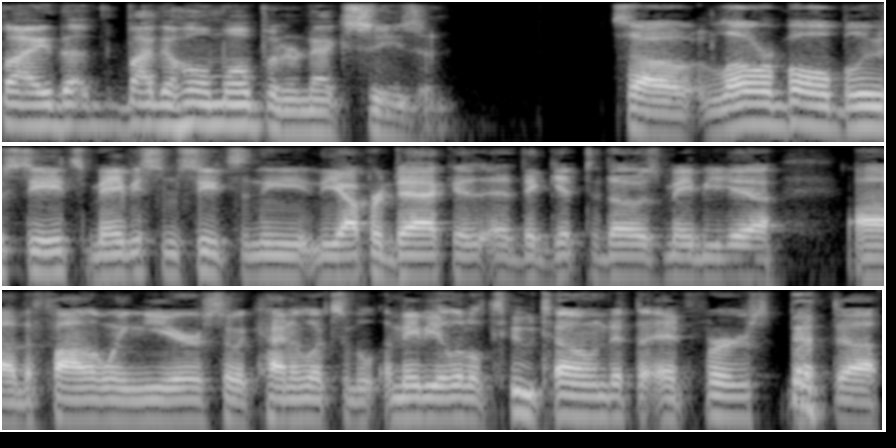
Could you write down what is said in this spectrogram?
by the by the home opener next season. So lower bowl blue seats, maybe some seats in the the upper deck. Uh, they get to those maybe uh, uh, the following year. So it kind of looks maybe a little two toned at the, at first, but uh,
